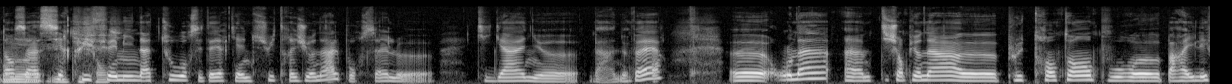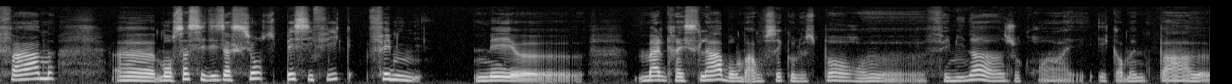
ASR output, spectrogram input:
dans un circuit féminin c'est-à-dire qu'il y a une suite régionale pour celles euh, qui gagnent euh, ben, à Nevers. Euh, on a un petit championnat plus de 30 ans pour, pareil, les femmes. Bon, ça, c'est des actions spécifiques féminines. Mais euh, malgré cela, bon, bah, on sait que le sport euh, féminin, hein, je crois, est, est quand même pas euh,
